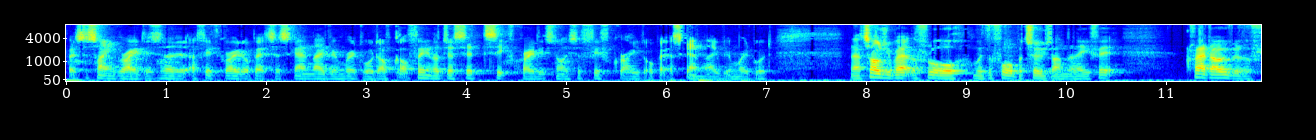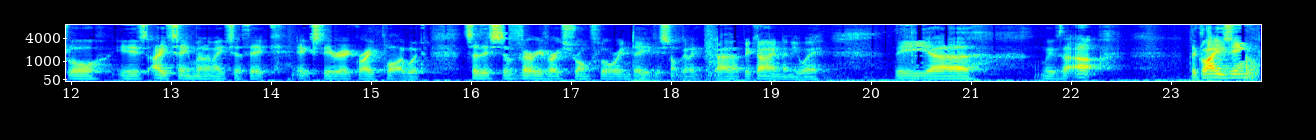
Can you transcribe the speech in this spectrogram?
but it's the same grade. It's a, a fifth grade or better Scandinavian redwood. I've got a feeling I just said sixth grade. It's not. It's a fifth grade or better Scandinavian redwood. Now I told you about the floor with the four by twos underneath it. Clad over the floor is 18 millimeter thick exterior grade plywood. So this is a very, very strong floor indeed. It's not going to uh, be going anywhere. The, uh, move that up. The glazing,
